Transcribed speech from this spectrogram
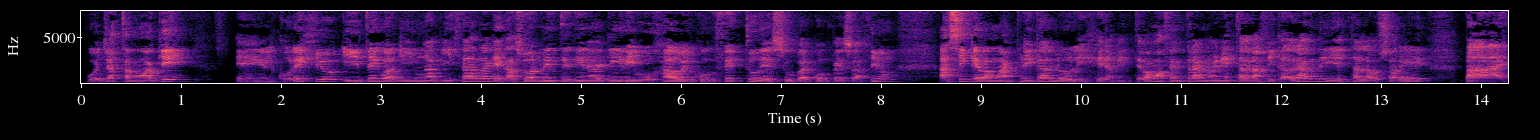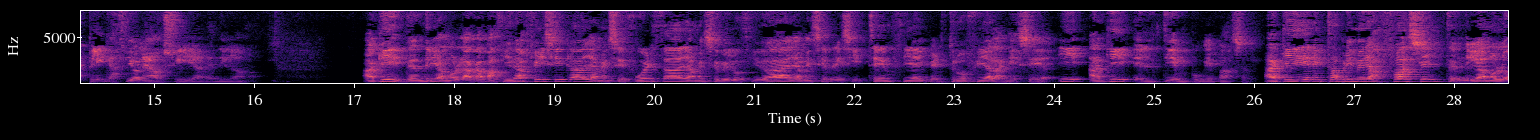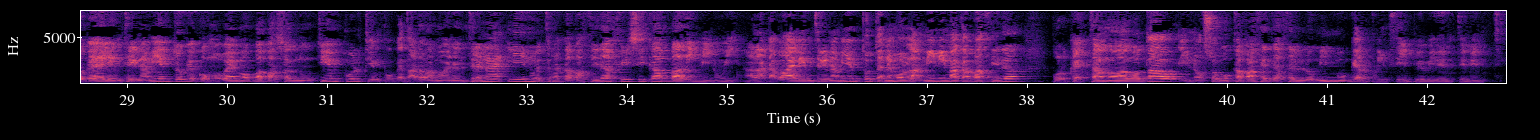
Pues ya estamos aquí en el colegio y tengo aquí una pizarra que casualmente tiene aquí dibujado el concepto de supercompensación, así que vamos a explicarlo ligeramente. Vamos a centrarnos en esta gráfica grande y esta la usaré para explicaciones auxiliares, digamos. Aquí tendríamos la capacidad física, llámese fuerza, llámese velocidad, llámese resistencia, hipertrofia, la que sea. Y aquí el tiempo que pasa. Aquí en esta primera fase tendríamos lo que es el entrenamiento, que como vemos va pasando un tiempo, el tiempo que tardamos en entrenar, y nuestra capacidad física va a disminuir. Al acabar el entrenamiento tenemos la mínima capacidad porque estamos agotados y no somos capaces de hacer lo mismo que al principio, evidentemente.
